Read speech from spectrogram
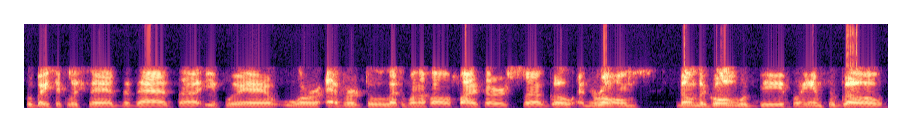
who basically said that uh, if we were ever to let one of our fighters uh, go and roam, then the goal would be for him to go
